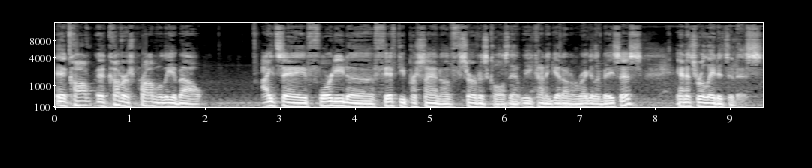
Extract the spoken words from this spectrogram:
it, co it covers probably about, I'd say 40 to 50% of service calls that we kind of get on a regular basis. And it's related to this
